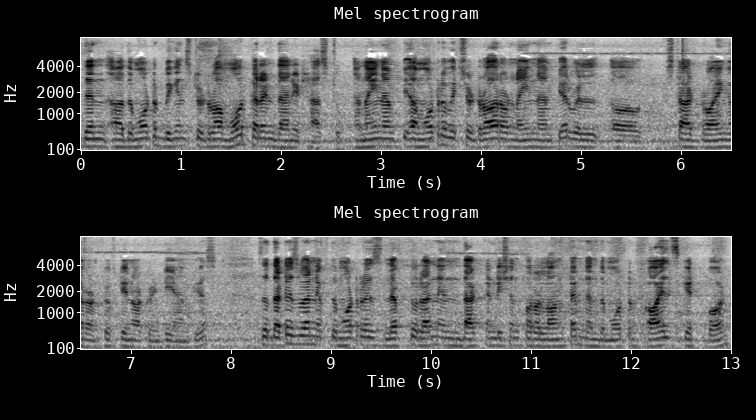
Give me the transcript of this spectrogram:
Then uh, the motor begins to draw more current than it has to. A 9 ampere a motor which should draw around 9 ampere will uh, start drawing around 15 or 20 amperes. So that is when if the motor is left to run in that condition for a long time then the motor coils get burnt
